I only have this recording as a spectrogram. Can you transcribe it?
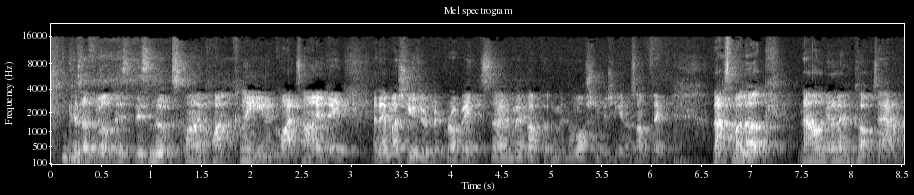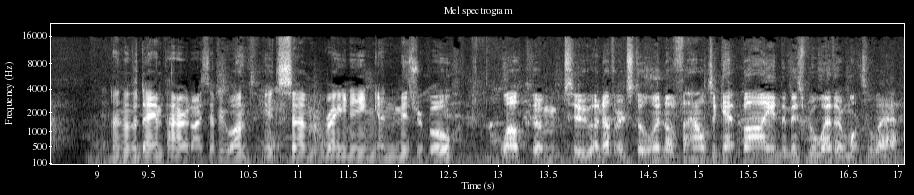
because I feel this, this looks kind of quite clean and quite tidy, and then my shoes are a bit grubby, so maybe I'll put them in the washing machine or something. That's my look. Now I'm going to make a cocktail. Another day in paradise, everyone. It's um, raining and miserable. Welcome to another instalment of how to get by in the miserable weather and what to wear.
